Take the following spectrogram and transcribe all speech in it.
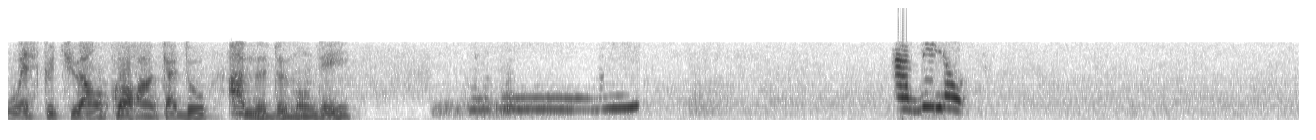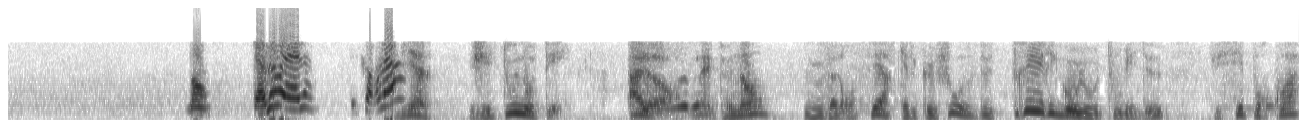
ou est-ce que tu as encore un cadeau à me demander? Un vélo. Bon, Père Noël, c'est encore là? Bien, j'ai tout noté. Alors, maintenant, nous allons faire quelque chose de très rigolo tous les deux. Tu sais pourquoi?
